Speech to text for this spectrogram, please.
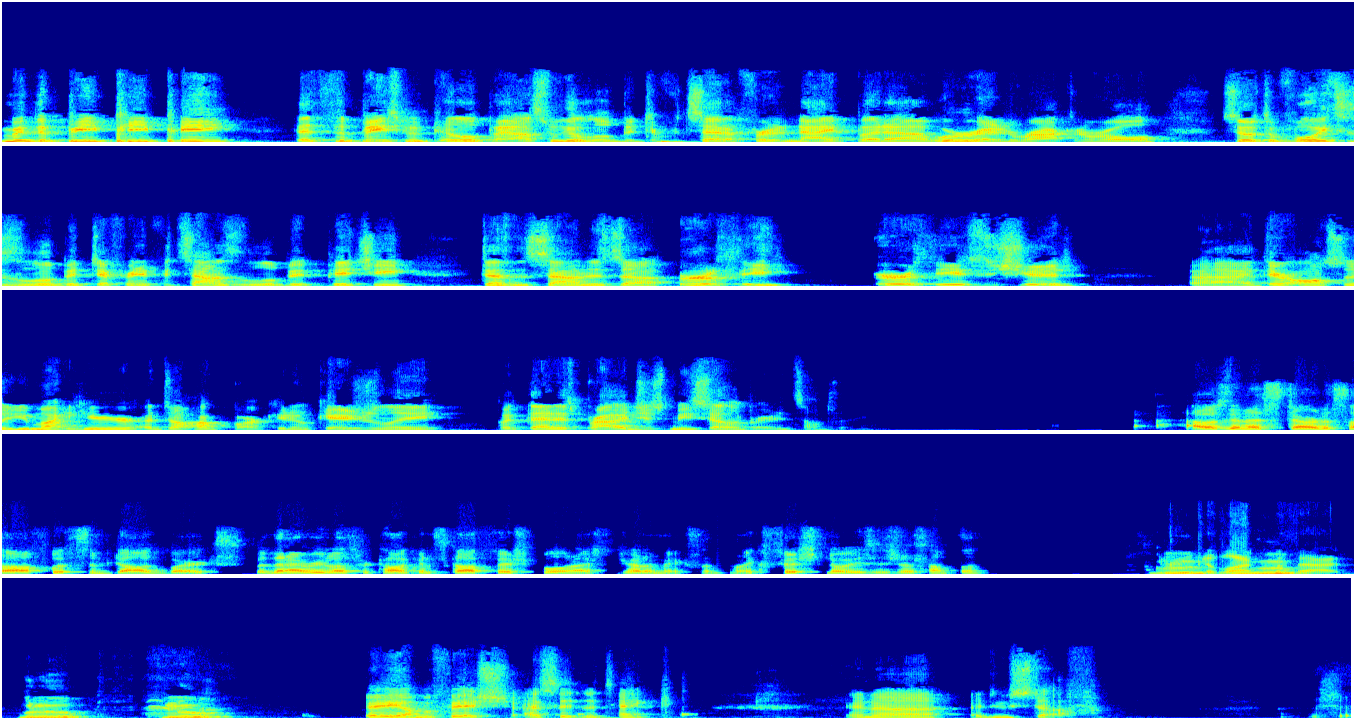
with the BPP. That's the basement pillow palace. We got a little bit different setup for tonight, but uh, we're ready to rock and roll. So if the voice is a little bit different, if it sounds a little bit pitchy, doesn't sound as uh, earthy, earthy as it should. Uh, there also you might hear a dog barking occasionally, but that is probably just me celebrating something. I was gonna start us off with some dog barks, but then I realized we're talking Scott Fishbowl, and I should try to make some like fish noises or something. Good luck with that. Blue, blue. Hey, I'm a fish. I sit in a tank, and uh, I do stuff.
